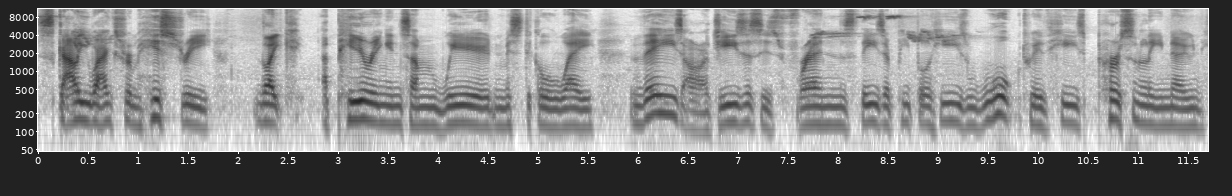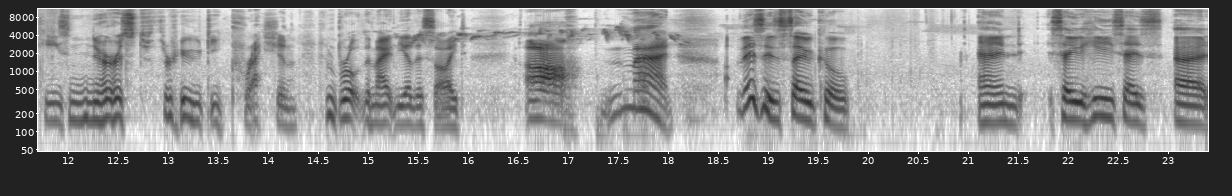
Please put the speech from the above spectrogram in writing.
scallywags from history, like appearing in some weird mystical way. These are Jesus' friends. These are people he's walked with, he's personally known, he's nursed through depression and brought them out the other side. Oh, man, this is so cool. And so he says uh,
